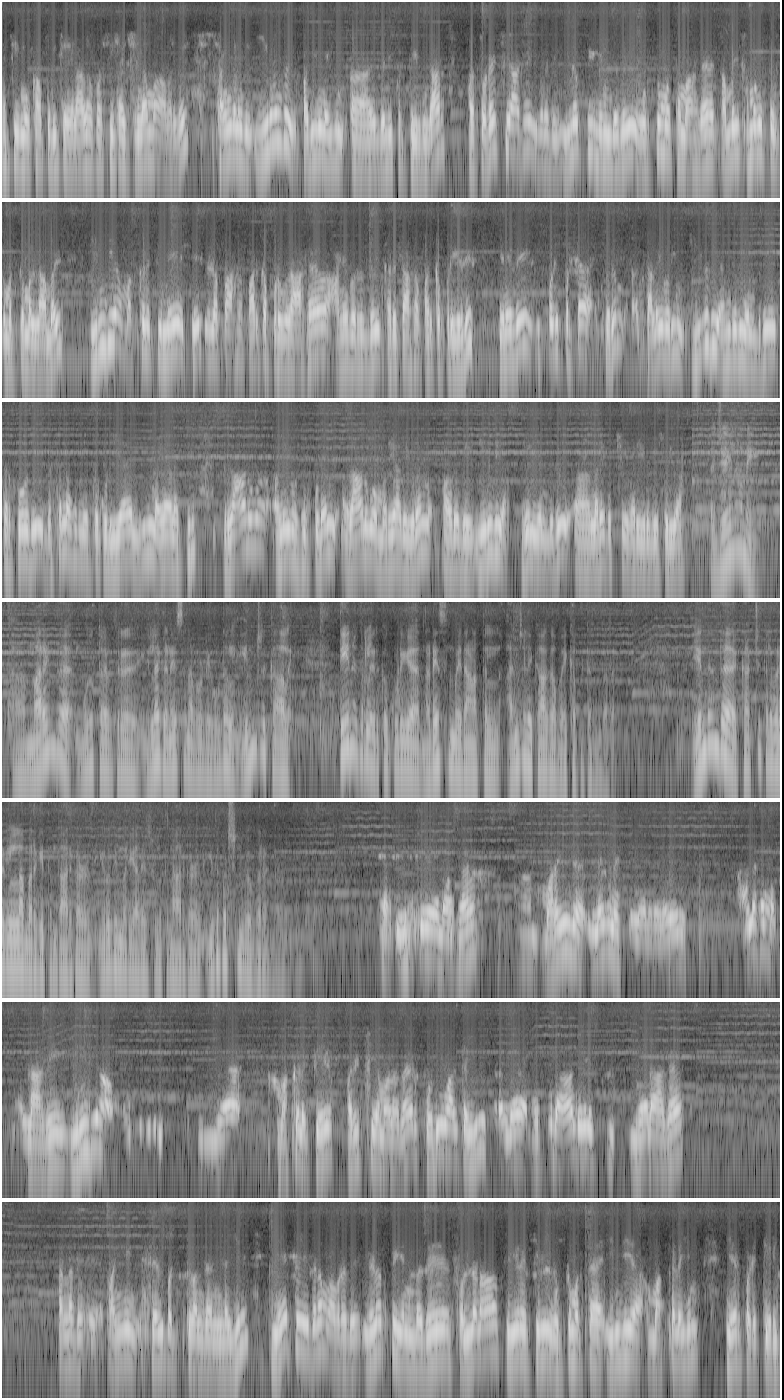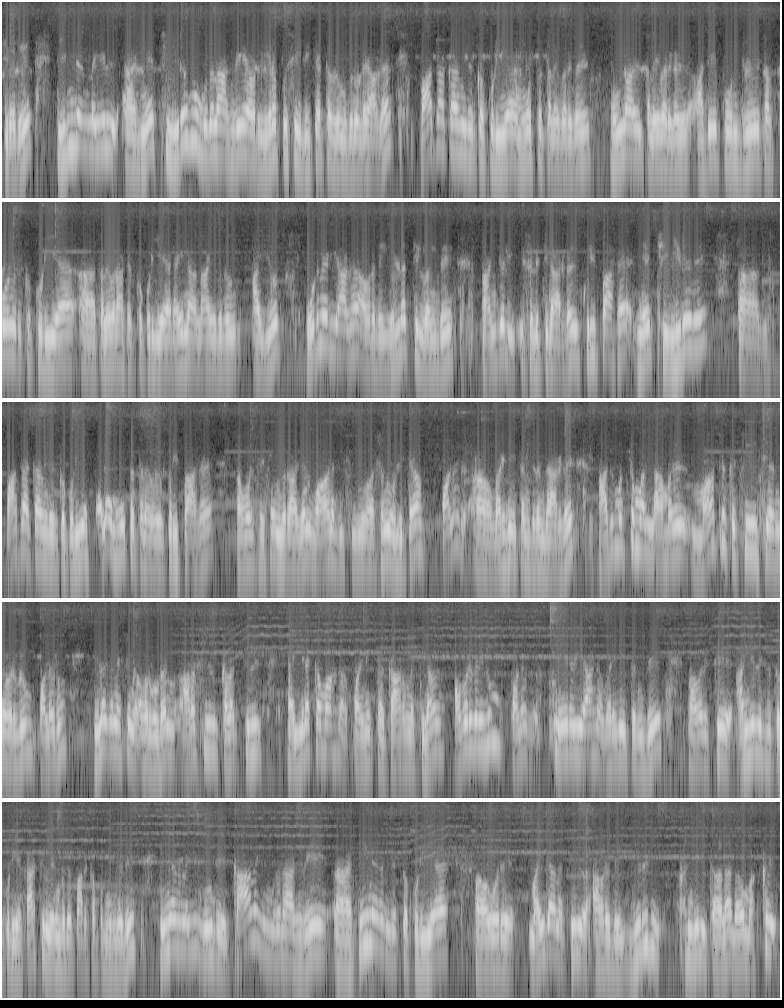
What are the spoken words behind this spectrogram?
அதிமுக பொதுச் செயலாளர் பசிதாய் சின்னம்மா அவர்கள் தங்களது இரங்கல் பதிவினையும் ஆஹ், வெளிப்படுத்தியிருந்தார் தொடர்ச்சியாக இவரது இழப்பு என்பது ஒட்டுமொத்தமாக தமிழ் சமூகத்திற்கு மட்டுமல்லாமல் இந்திய மக்களுக்குமே பேரிழப்பாக பார்க்கப்படுவதாக அனைவரது கருத்தாக பார்க்கப்படுகிறது. எனவே இப்படிப்பட்ட பெரும் தலைவரின் இறுதி அஞ்சலி என்பது தற்போது பெசநகரில் இருக்கக்கூடிய மின் மயானத்தில் ராணுவ அணிவகுப்புடன் ராணுவ மரியாதையுடன் அவரது இறுதி அஞ்சலி என்பது நடைபெற்று வருகிறது சூர்யா. ஜெயலானி மறைந்த முது தலைவர் திரு இல கணேசன் அவருடைய உடல் இன்று காலை தீநகரில் இருக்கக்கூடிய நடேசன் மைதானத்தில் அஞ்சலிக்காக வைக்கப்பட்டிருந்தது. எந்தெந்த கட்சித் தலைவர்கள் எல்லாம் வருகை தந்தார்கள் இறுதி மரியாதை செலுத்தினார்கள் இது பற்றின விவரங்கள். நிச்சயமாக மறைந்த இலகணேசன் அவர்கள் தமிழகம் மட்டுமல்லாது இந்தியா முழுவதும் மக்களுக்கு பரிச்சயமானவர் பொது வாழ்க்கையில் கடந்த முப்பது ஆண்டுகளுக்கு மேலாக தனது பணியை செயல்பட்டு வந்த நிலையில் நேற்றைய தினம் அவரது இழப்பு என்பது சொல்லனா துயரத்தில் ஒட்டுமொத்த இந்திய மக்களையும் ஏற்படுத்தி இருக்கிறது. இந்த நிலையில் அஹ், நேற்று இரவு முதலாகவே அவர் இறப்பு செய்தி கேட்டதன் உடனடியாக பாஜகவில் இருக்கக்கூடிய மூத்த தலைவர்கள் முன்னாள் தலைவர்கள் அதே போன்று தற்போது இருக்கக்கூடிய அஹ், தலைவராக இருக்கக்கூடிய நைனா நாயுதன் ஆகியோர் உடனடியாக அவரது இல்லத்தில் வந்து அஞ்சலி செலுத்தினார்கள். குறிப்பாக நேற்று இரவு பாஜகவில் இருக்கக்கூடிய பல மூத்த தலைவர்கள் குறிப்பாக தமிழிசை சவுந்தரராஜன் வானதி சீனிவாசன் உள்ளிட்ட பலர் வருகை தந்திருந்தார்கள். அது மட்டுமல்லாமல் மாற்று கட்சியை சேர்ந்தவர்களும் பலரும் இலகணேசன் அவர்களுடன் அரசியல் களத்தில் இணக்கமாக பயணித்த காரணத்தினால் அவர்களிலும் பலர் நேரடியாக வருகை தந்து அவருக்கு அஞ்சலி செலுத்தக்கூடிய காட்சிகள் என்பது பார்க்கப்படுகிறது இந்த நிலையில் இன்று காலை முதலாகவே தீநகரில் இருக்கக்கூடிய ஒரு மைதானத்தில் அவரது இறுதி அஞ்சலிக்கான அதாவது மக்கள்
